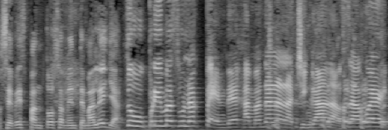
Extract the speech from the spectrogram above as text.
se ve espantosamente mal ella. Tu prima es una pendeja, mándala a la chingada. O sea, güey,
